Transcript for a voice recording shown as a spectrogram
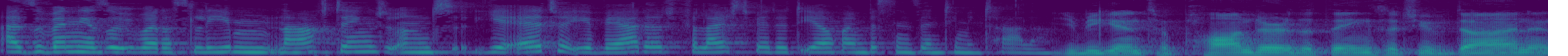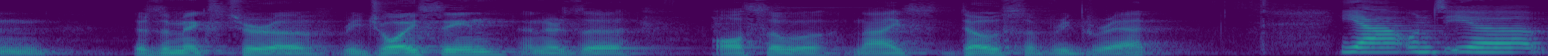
Also wenn ihr so über das Leben nachdenkt und je älter ihr werdet, vielleicht werdet ihr auch ein bisschen sentimentaler. You begin to ponder the things that you've done, and there's a mixture of rejoicing, and there's a, also a nice dose of regret. Ja, und ihr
